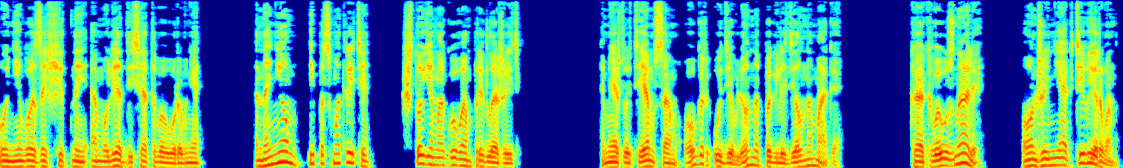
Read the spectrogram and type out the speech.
У него защитный амулет десятого уровня, на нем и посмотрите, что я могу вам предложить». Между тем сам Огр удивленно поглядел на мага. «Как вы узнали? Он же не активирован».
